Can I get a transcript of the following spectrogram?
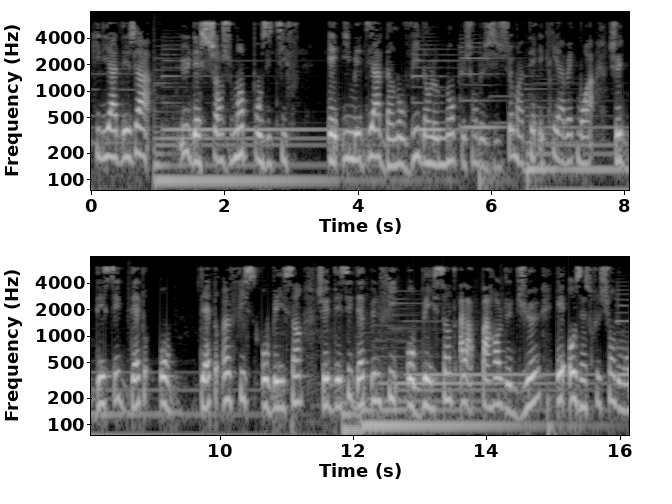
qu'il y a déjà eu des changements positifs et immédiats dans nos vies dans le nom puissant de Jésus. Ce matin, écrit avec moi, je décide d'être d'être un fils obéissant, je décide d'être une fille obéissante à la parole de Dieu et aux instructions de mon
